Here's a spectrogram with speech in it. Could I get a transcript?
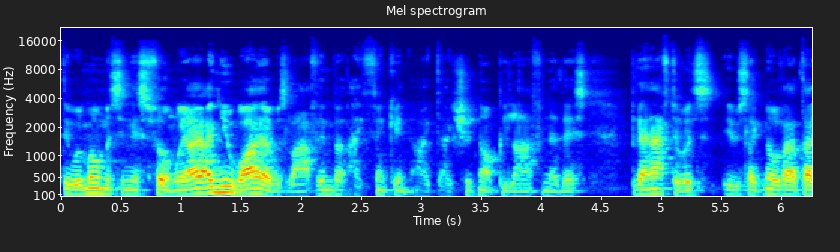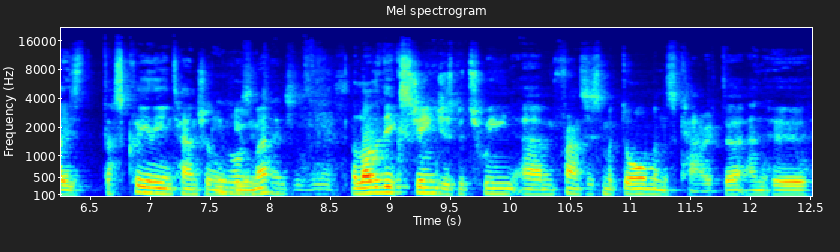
there were moments in this film where I, I knew why I was laughing, but I thinking I, I should not be laughing at this. But then afterwards, it was like, no, that, that is that's clearly intentional It was humour. intentional, yes. A lot of the exchanges between um, Frances McDormand's character and her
